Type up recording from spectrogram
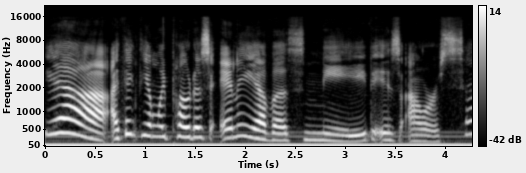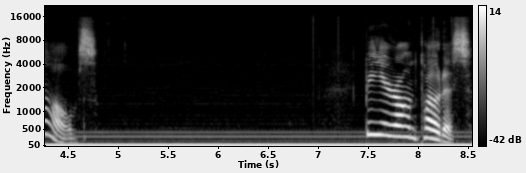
Yeah, I think the only POTUS any of us need is ourselves. Be your own POTUS.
